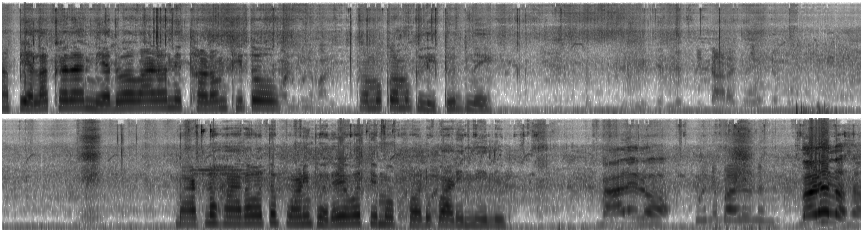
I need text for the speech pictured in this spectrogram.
આ પહેલાં ખરા નેદવાવાળાને થળમથી તો અમુક અમુક લીધું જ નહીં. બાટલો હારો હતો પાણી ભરે એવો તેમાં ફળ પાડીને મેલ્યું. બાળેલો. કોઈને બાળ્યો નહીં. બળેલો તો.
